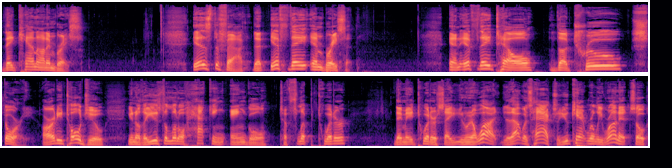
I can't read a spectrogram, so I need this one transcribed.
they cannot embrace is the fact that if they embrace it, and if they tell the true story, I already told you, you know, they used a little hacking angle to flip Twitter. They made Twitter say, you know what, that was hacked, so you can't really run it. So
